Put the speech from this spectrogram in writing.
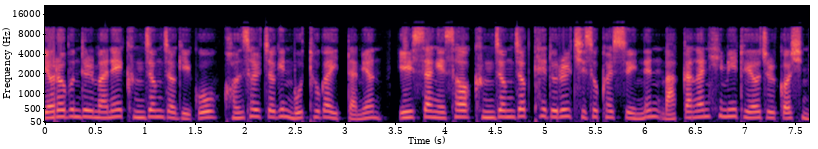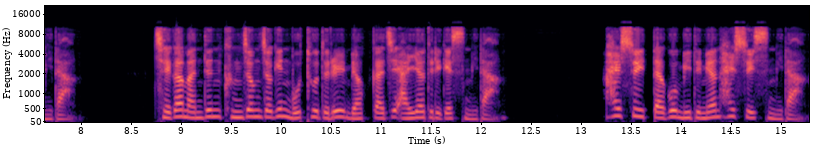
여러분들만의 긍정적이고 건설적인 모토가 있다면 일상에서 긍정적 태도를 지속할 수 있는 막강한 힘이 되어줄 것입니다. 제가 만든 긍정적인 모토들을 몇 가지 알려드리겠습니다. 할 수 있다고 믿으면 할 수 있습니다.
